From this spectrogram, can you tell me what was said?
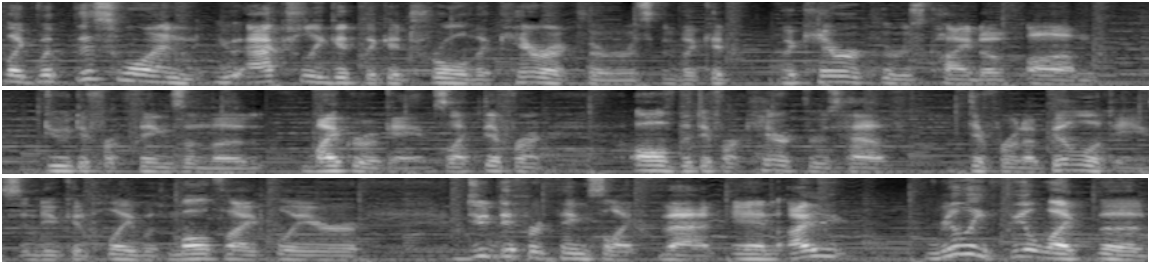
Like with this one, you actually get to control the characters, and the, the characters kind of um, do different things in the micro games. Like different, all of the different characters have different abilities, and you can play with multiplayer, do different things like that. And I really feel like the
